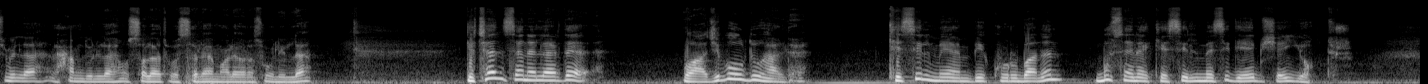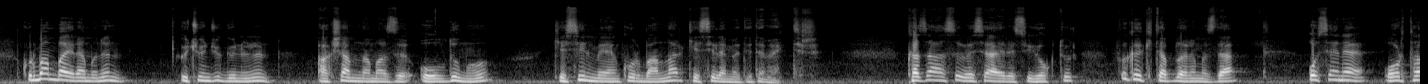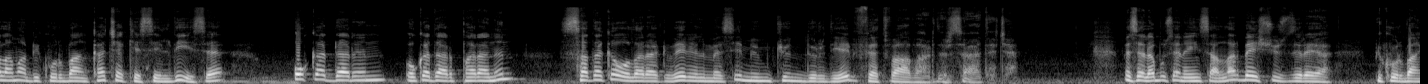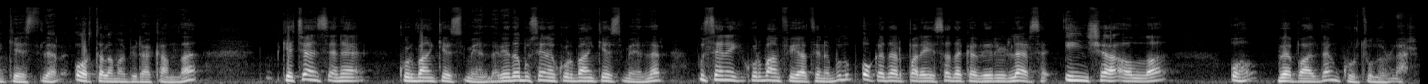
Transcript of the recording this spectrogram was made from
Bismillah, elhamdülillah, ve salatu ve selamu ala Resulillah. Geçen senelerde vacip olduğu halde kesilmeyen bir kurbanın bu sene kesilmesi diye bir şey yoktur. Kurban bayramının üçüncü gününün akşam namazı oldu mu kesilmeyen kurbanlar kesilemedi demektir. Kazası vesairesi yoktur. Fıkıh kitaplarımızda o sene ortalama bir kurban kaça kesildiyse o kadarın o kadar paranın sadaka olarak verilmesi mümkündür diye bir fetva vardır sadece. Mesela bu sene insanlar 500 liraya bir kurban kestiler ortalama bir rakamla. Geçen sene kurban kesmeyenler ya da bu sene kurban kesmeyenler bu seneki kurban fiyatını bulup o kadar parayı sadaka verirlerse inşallah o vebalden kurtulurlar.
